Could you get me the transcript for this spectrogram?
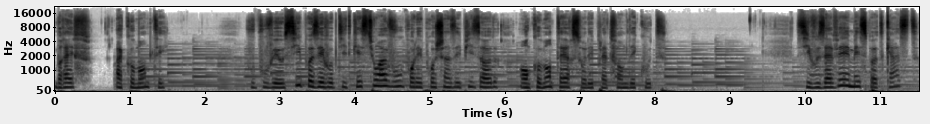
bref, à commenter. Vous pouvez aussi poser vos petites questions à vous pour les prochains épisodes en commentaire sur les plateformes d'écoute. Si vous avez aimé ce podcast,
